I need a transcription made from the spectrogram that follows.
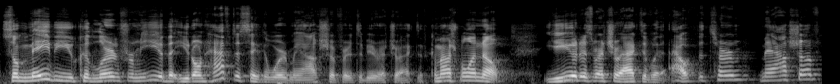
So maybe you could learn from yiyud that you don't have to say the word me'achshav for it to be retroactive. Kamash Mullah, no. Yiyud is retroactive without the term me'achshav.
